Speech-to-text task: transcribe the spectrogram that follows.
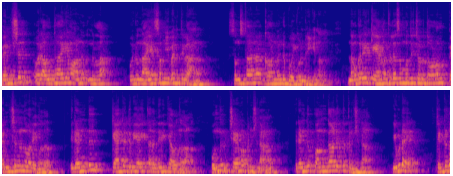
പെൻഷൻ ഒരു ഔദാര്യമാണ് എന്നുള്ള ഒരു നയസമീപനത്തിലാണ് സംസ്ഥാന ഗവൺമെന്റ് പോയിക്കൊണ്ടിരിക്കുന്നത്. നമുക്കറിയാം കേരളത്തിലെ സംബന്ധിച്ചിടത്തോളം പെൻഷൻ എന്ന് പറയുന്നത് രണ്ട് കാറ്റഗറിയായി തരംതിരിക്കാവുന്നതാണ്. ഒന്ന് ക്ഷേമ പെൻഷനാണ് രണ്ട് പങ്കാളിത്ത പെൻഷനാണ്. ഇവിടെ കെട്ടിട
